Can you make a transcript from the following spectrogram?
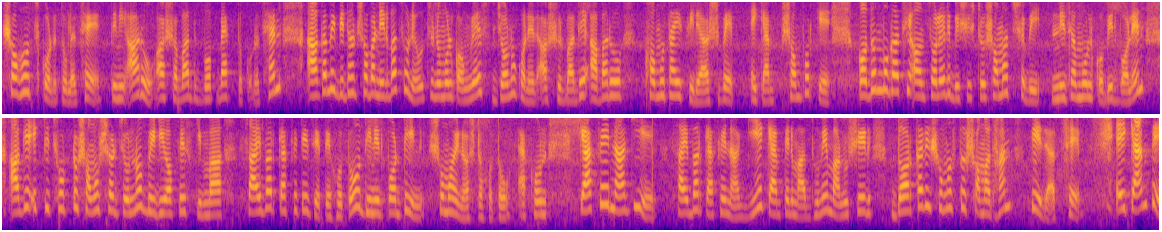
সহজ করে তুলেছে। তিনি আরও আশাবাদ ব্যক্ত করেছেন। আগামী বিধানসভা নির্বাচনেও তৃণমূল কংগ্রেস জনগণের আশীর্বাদে আবারও ক্ষমতায় ফিরে আসবে। এই ক্যাম্প সম্পর্কে কদম্বগাছি অঞ্চলের বিশিষ্ট সমাজসেবী নিজামুল কবির বলেন, আগে একটি ছোট্ট সমস্যার জন্য বিডি অফিস কিংবা সাইবার ক্যাফেতে যেতে হতো। দিনের পর দিন সময় নষ্ট হতো। এখন ক্যাফে না গিয়ে সাইবার ক্যাফে না গিয়ে ক্যাম্পের মাধ্যমে মানুষের দরকারি সমস্ত সমাধান পেয়ে যাচ্ছে। এই ক্যাম্পে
